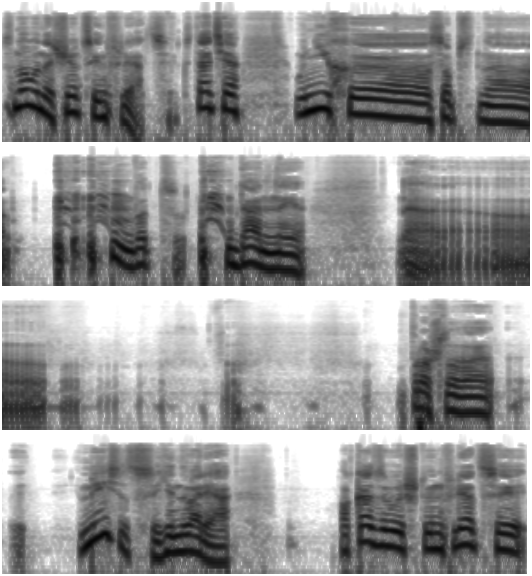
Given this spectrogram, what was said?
Снова начнется инфляция. Кстати, у них, э, собственно, вот данные прошлого месяца, января, показывают, что инфляция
